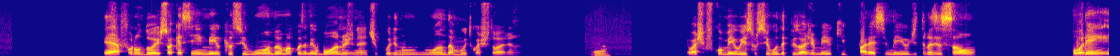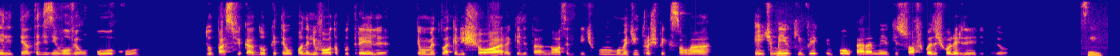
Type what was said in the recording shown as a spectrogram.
É, foram dois. Só que assim, meio que o segundo é uma coisa meio bônus, né? Tipo, ele não, não anda muito com a história, né? É. Eu acho que ficou meio isso. O segundo episódio é meio que parece meio de transição. Porém, ele tenta desenvolver um pouco do pacificador, porque tem um, quando ele volta pro trailer, tem um momento lá que ele chora, que ele tá, nossa, ele tem tipo um momento de introspecção lá, que a gente meio que vê que, pô, o cara meio que sofre com as escolhas dele, entendeu? Sim.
